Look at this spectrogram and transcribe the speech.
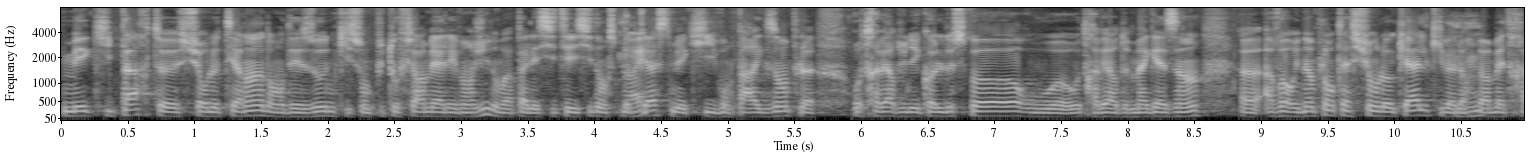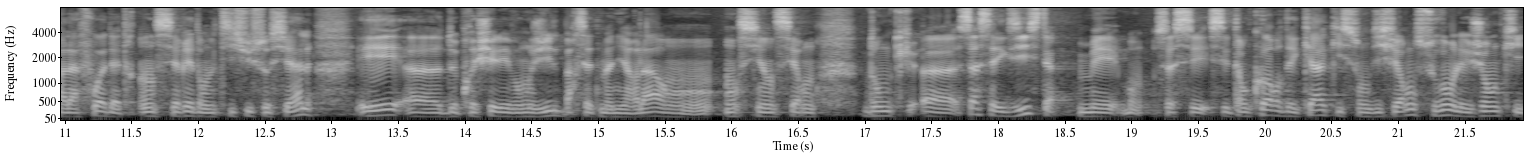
mais qui partent sur le terrain dans des zones qui sont plutôt fermées à l'évangile. On va pas les citer ici dans ce podcast, mais qui qui vont par exemple au travers d'une école de sport ou euh, au travers de magasins euh, avoir une implantation locale qui va leur mhm. permettre à la fois d'être insérés dans le tissu social et euh, de prêcher l'évangile par cette manière-là en, en s'y insérant. Donc ça, ça existe, mais bon, ça c'est encore des cas qui sont différents. Souvent, les gens qui,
